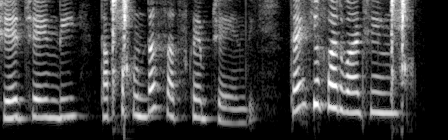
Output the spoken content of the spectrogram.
షేర్ చేయండి తప్పకుండా సబ్స్క్రైబ్ చేయండి. Thank you for watching.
